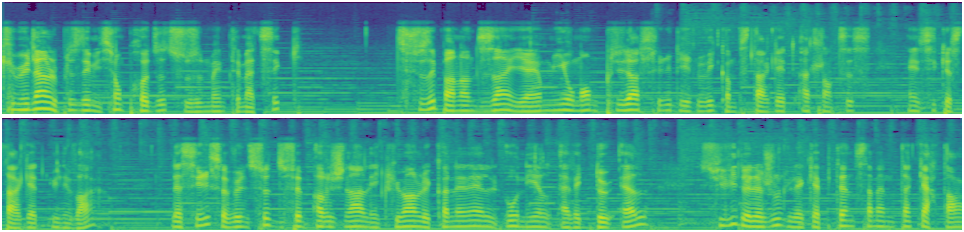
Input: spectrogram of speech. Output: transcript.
cumulant le plus d'émissions produites sous une même thématique. Diffusé pendant 10 ans et ayant mis au monde plusieurs séries dérivées comme Stargate Atlantis ainsi que Stargate Univers, la série se veut une suite du film original incluant le colonel O'Neill avec deux L, suivi de l'ajout de la capitaine Samantha Carter,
